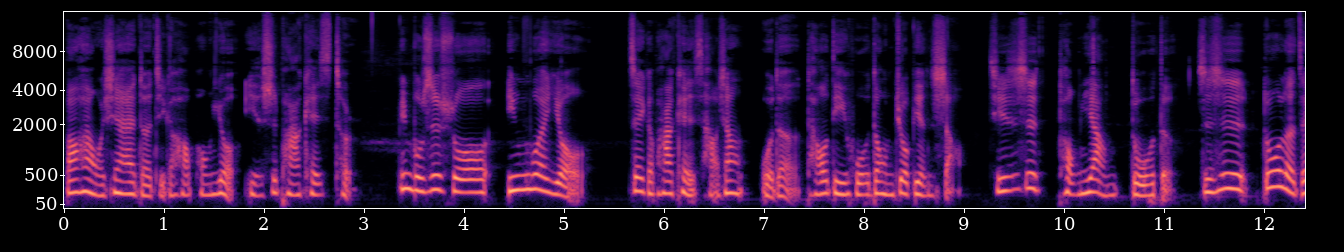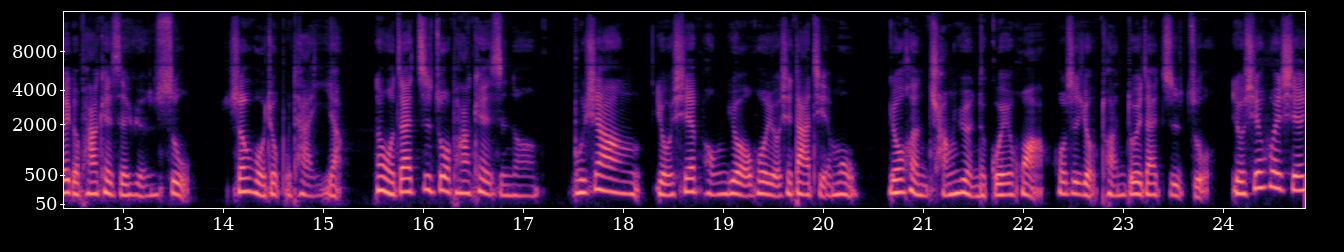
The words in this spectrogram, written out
包含我现在的几个好朋友也是 Podcaster，并不是说因为有这个 Podcast，好像我的陶笛活动就变少，其实是同样多的，只是多了这个 Podcast 的元素，生活就不太一样。那我在制作 Podcast 呢，不像有些朋友或有些大节目有很长远的规划，或是有团队在制作。有些会先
